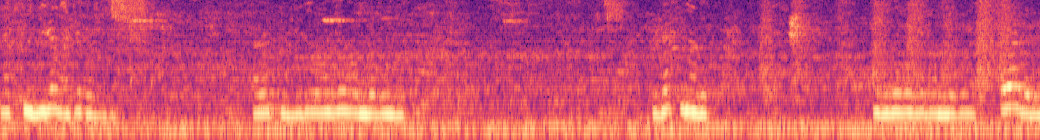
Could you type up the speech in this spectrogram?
La primera vas a comer. A la primera vas a comer. ¿Verdad que no? Primera vas a comer. Ay, verdad.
